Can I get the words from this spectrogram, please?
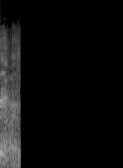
sick.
